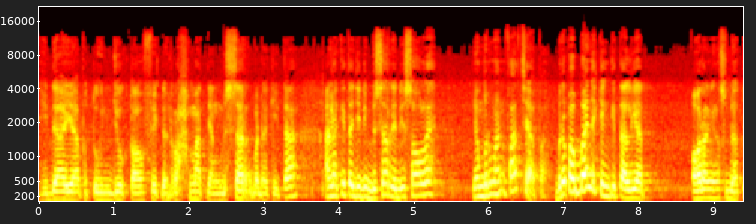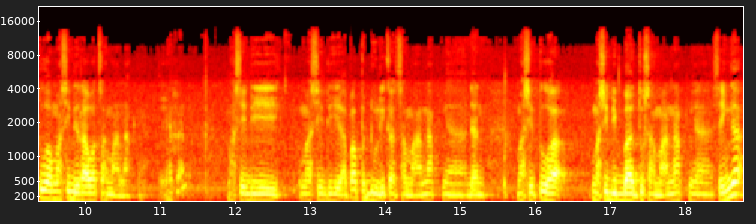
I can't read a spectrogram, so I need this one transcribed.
hidayah petunjuk taufik dan rahmat yang besar kepada kita anak kita jadi besar jadi soleh. Yang bermanfaat siapa? Berapa banyak yang kita lihat orang yang sudah tua masih dirawat sama anaknya ya kan? Masih di masih di apa pedulikan sama anaknya dan masih tua masih dibantu sama anaknya. Sehingga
